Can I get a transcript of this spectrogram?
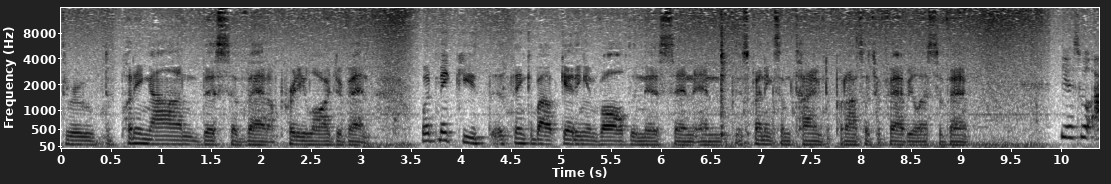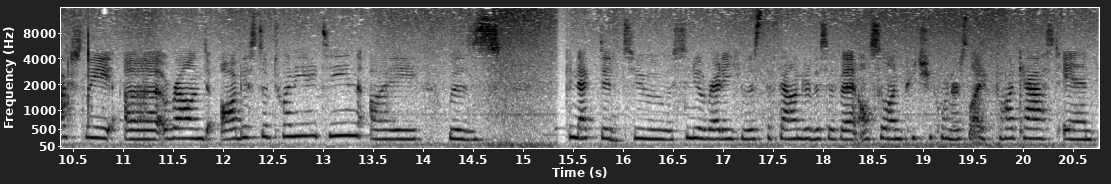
through putting on this event, a pretty large event. What make you th- think about getting involved in this and, and spending some time to put on such a fabulous event? Yes, well, actually, uh, around August of 2018, I was connected to Sunil Reddy, who is the founder of this event, also on Peachtree Corners Life podcast. And,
